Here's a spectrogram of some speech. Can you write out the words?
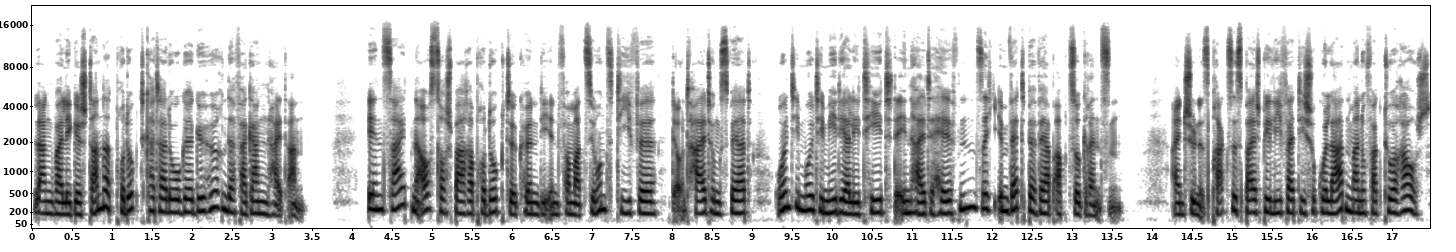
Langweilige Standardproduktkataloge gehören der Vergangenheit an. In Zeiten austauschbarer Produkte können die Informationstiefe, der Unterhaltungswert und die Multimedialität der Inhalte helfen, sich im Wettbewerb abzugrenzen. Ein schönes Praxisbeispiel liefert die Schokoladenmanufaktur Rausch.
